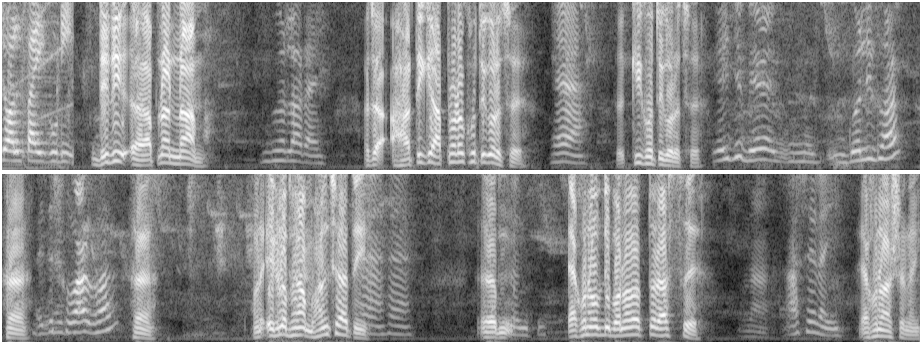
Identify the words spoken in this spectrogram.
Jalpaiguri. দিদি আপনার নাম? বিমলা রায়। আচ্ছা হাতি কি আপনারও ক্ষতি করেছে? হ্যাঁ। কি ক্ষতি করেছে? এই যে গলি ঘর হ্যাঁ। এই যে শোয়ার ঘর। হ্যাঁ। মানে এগুলো ভাঙছে হাতি? হ্যাঁ হ্যাঁ। এখনও অবধি বন দপ্তর আসছে? আসে নাই। এখনও আসে নাই?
